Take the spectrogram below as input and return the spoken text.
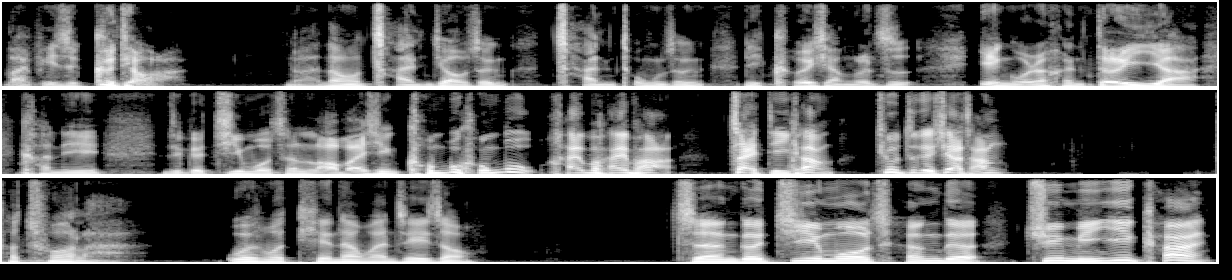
把鼻子割掉了，啊，那种惨叫声、惨痛声，你可想而知。燕国人很得意啊，看你这个寂寞城老百姓恐不恐怖，害不害怕，再抵抗就这个下场。他错了，为什么田单玩这一招？整个寂寞城的居民一看，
